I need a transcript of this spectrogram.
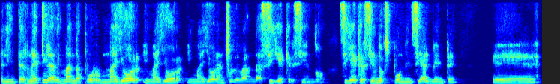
el Internet y la demanda por mayor y mayor y mayor ancho de banda sigue creciendo, sigue creciendo exponencialmente. Eh,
